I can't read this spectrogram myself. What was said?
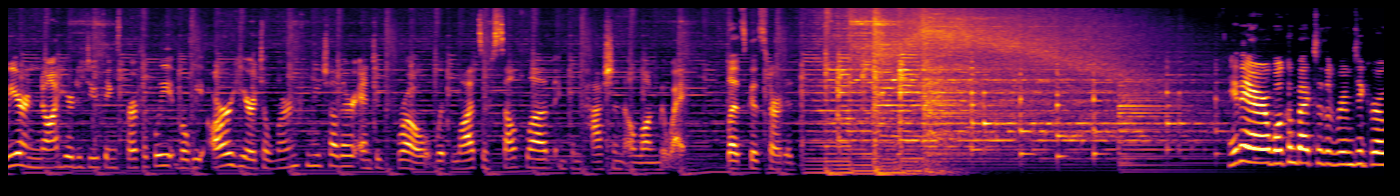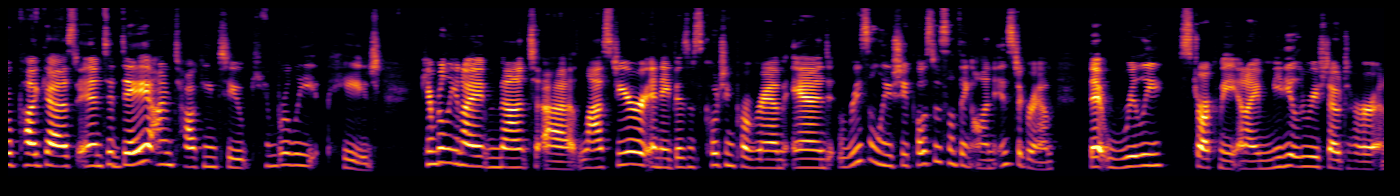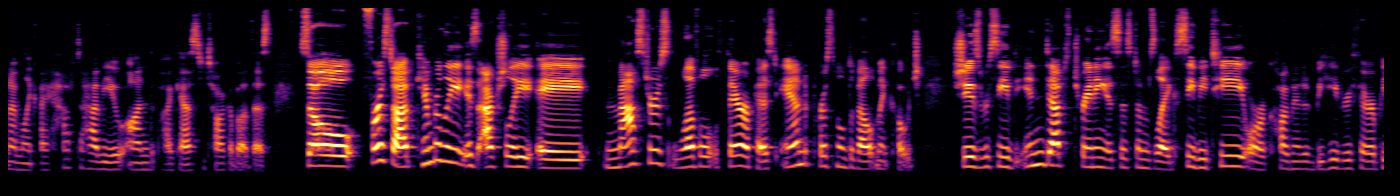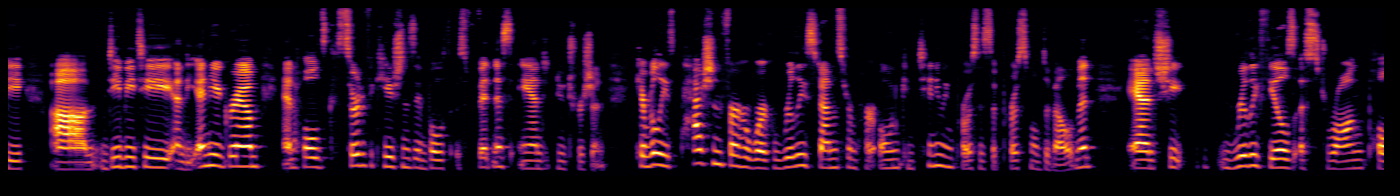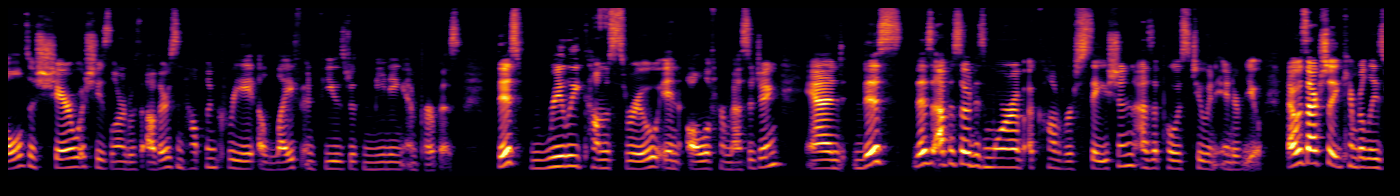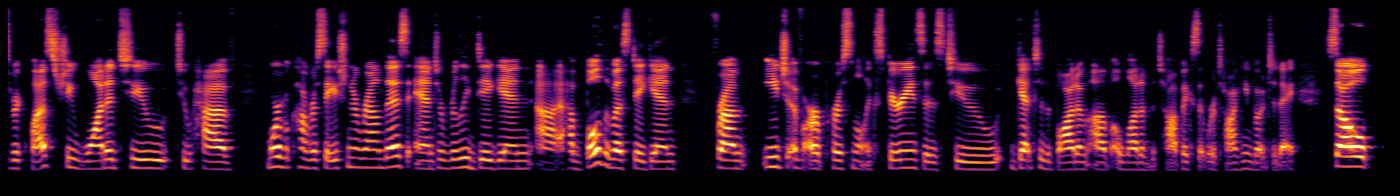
We are not here to do things perfectly, but we are here to learn from each other and to grow with lots of self love and compassion along the way. Let's get started. Hey there, welcome back to the Room to Grow podcast. And today I'm talking to Kimberly Page. Kimberly and I met uh, last year in a business coaching program, and recently she posted something on Instagram that really struck me. And I immediately reached out to her and I'm like, I have to have you on the podcast to talk about this. So, first up, Kimberly is actually a master's level therapist and personal development coach. She has received in depth training in systems like CBT or cognitive behavior therapy, um, DBT, and the Enneagram, and holds certifications in both fitness and nutrition. Kimberly's passion for her work really stems from her own continuing process of personal development, and she really feels a strong pull to share what she's learned with others and help them create a life infused with meaning and purpose. This really comes through in all of her messaging, and this this episode is more of a conversation as opposed to an interview. That was actually Kimberly's request. She wanted to to have more of a conversation around this and to really dig in, uh, have both of us dig in from each of our personal experiences to get to the bottom of a lot of the topics that we're talking about today. So,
